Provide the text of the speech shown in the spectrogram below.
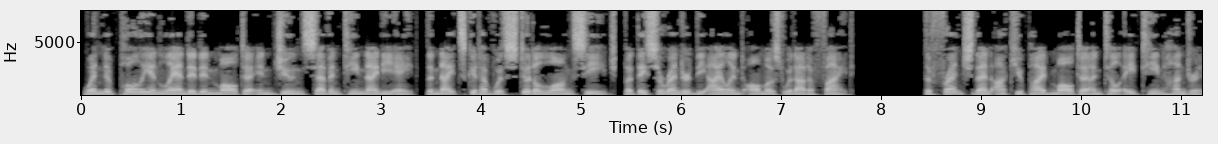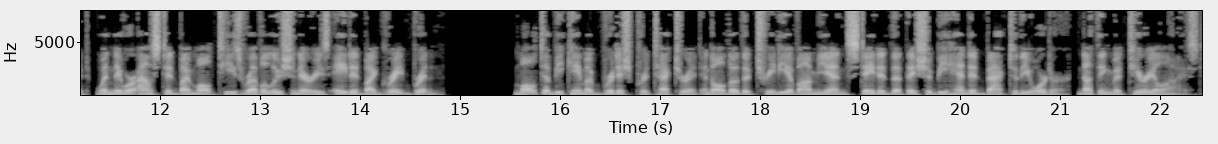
When Napoleon landed in Malta in June 1798, the Knights could have withstood a long siege, but they surrendered the island almost without a fight. The French then occupied Malta until 1800, when they were ousted by Maltese revolutionaries aided by Great Britain. Malta became a British protectorate and although the Treaty of Amiens stated that they should be handed back to the order, nothing materialised.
